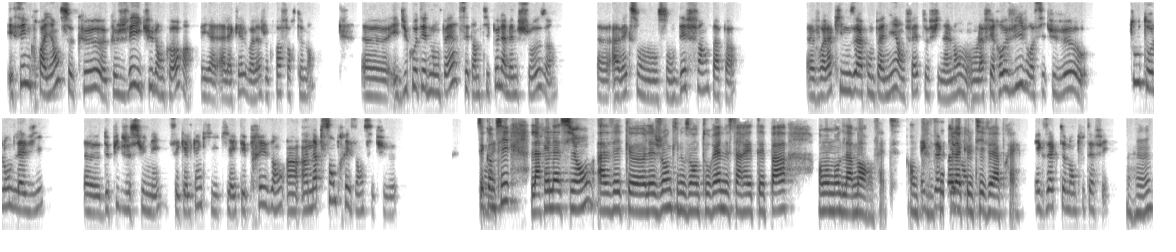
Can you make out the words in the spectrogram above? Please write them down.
Et c'est une croyance que, que je véhicule encore et à, laquelle, voilà, je crois fortement. Euh, et du côté de mon père, c'est un petit peu la même chose avec son, son défunt papa. voilà, qui nous a accompagnés, en fait, finalement, on l'a fait revivre, si tu veux, tout au long de la vie, euh, depuis que je suis née. C'est quelqu'un qui, qui, a été présent, un, absent présent, si tu veux. C'est comme si la relation avec euh, les gens qui nous entouraient ne s'arrêtait pas au moment de la mort, en fait. On pouvait la cultiver après. Exactement, tout à fait. Mm-hmm.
